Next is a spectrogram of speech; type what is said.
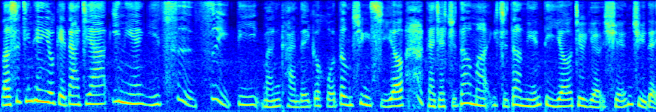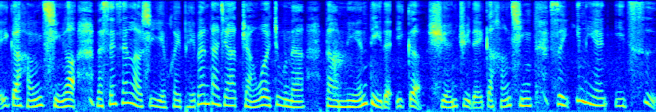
老师今天有给大家一年一次最低门槛的一个活动讯息哦，大家知道吗？一直到年底哦，就有选举的一个行情哦。那三三老师也会陪伴大家掌握住呢，到年底的一个选举的一个行情，所以一年一次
